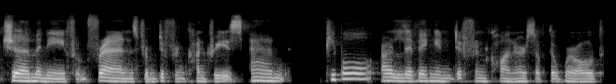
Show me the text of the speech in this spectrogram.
germany from france from different countries and people are living in different corners of the world.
